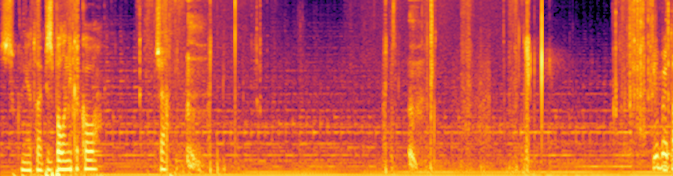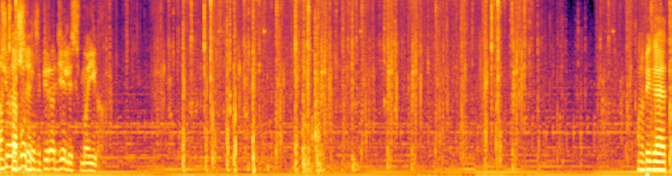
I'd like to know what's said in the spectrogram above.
Сука, нету обезбола никакого. Ща. Либо а это человек работал, переоделись в моих. Он убегает.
